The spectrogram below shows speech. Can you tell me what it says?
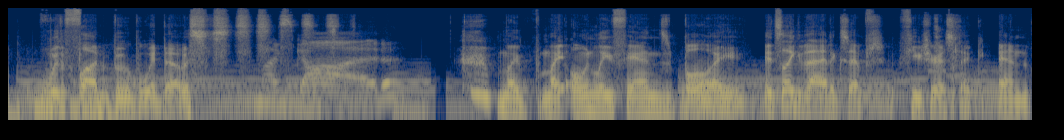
With flawed boob windows. My god. My my OnlyFans boy. It's like that except futuristic and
